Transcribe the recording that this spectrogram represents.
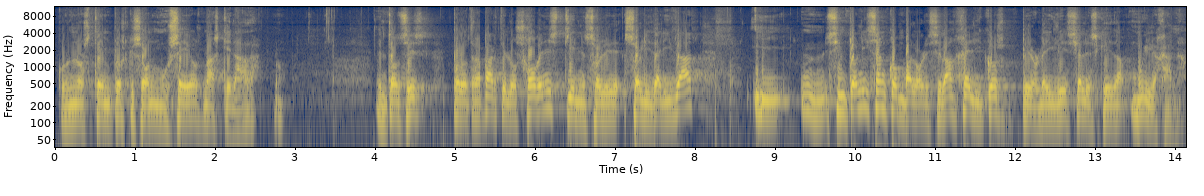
con unos templos que son museos más que nada. Entonces, por otra parte, los jóvenes tienen solidaridad y mm, sintonizan con valores evangélicos, pero la iglesia les queda muy lejana.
